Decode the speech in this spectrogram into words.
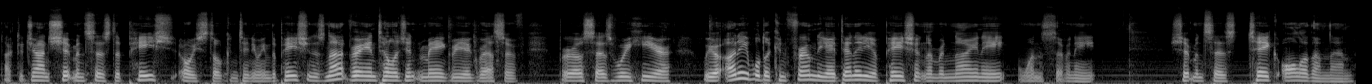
Dr. John Shipman says the patient, oh, he's still continuing. The patient is not very intelligent and may be aggressive. Burroughs says, we're here. We are unable to confirm the identity of patient number 98178. Shipman says, take all of them then.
